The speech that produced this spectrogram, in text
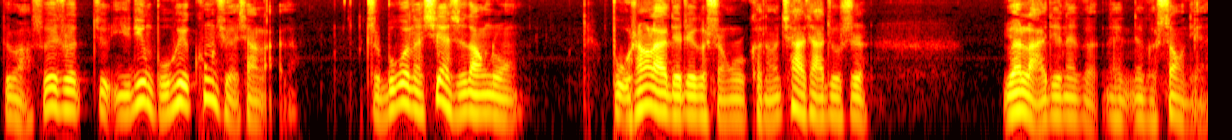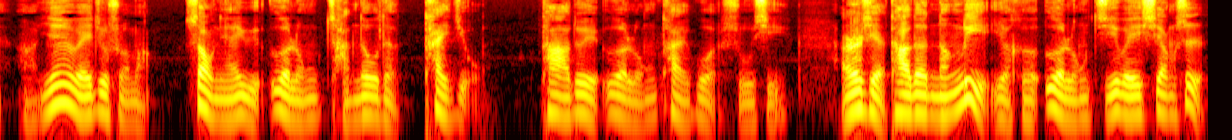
对吧？所以说，就一定不会空缺下来的。只不过呢，现实当中补上来的这个生物，可能恰恰就是原来的那个那那个少年啊，因为就说嘛，少年与恶龙缠斗的太久，他对恶龙太过熟悉，而且他的能力也和恶龙极为相似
